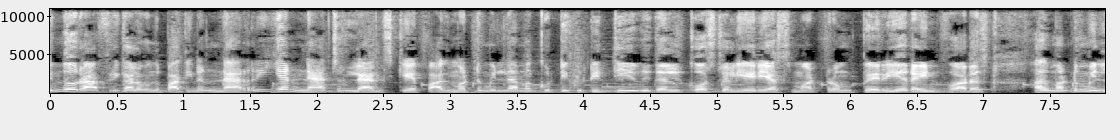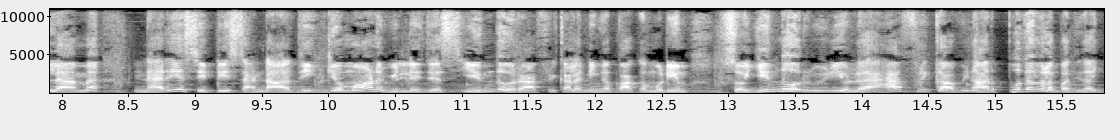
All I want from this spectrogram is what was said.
எந்த ஒரு ஆப்பிரிக்கால வந்து பாத்தீங்கன்னா நிறைய நேச்சுரல் லேண்ட்ஸ்கேப் அது மட்டும் இல்லாம குட்டி குட்டி தீவுகள் கோஸ்டல் ஏரியாஸ் மற்றும் பெரிய ரெயின் ஃபாரஸ்ட் அது மட்டும் இல்லாம நிறைய சிட்டிஸ் அண்ட் அதிகமான வில்லேஜஸ் எந்த ஒரு ஆப்பிரிக்கால நீங்க பார்க்க முடியும். சோ எந்த ஒரு வீடியோல ஆப்பிரிக்காவின் அற்புதங்கள் பத்தி தான்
